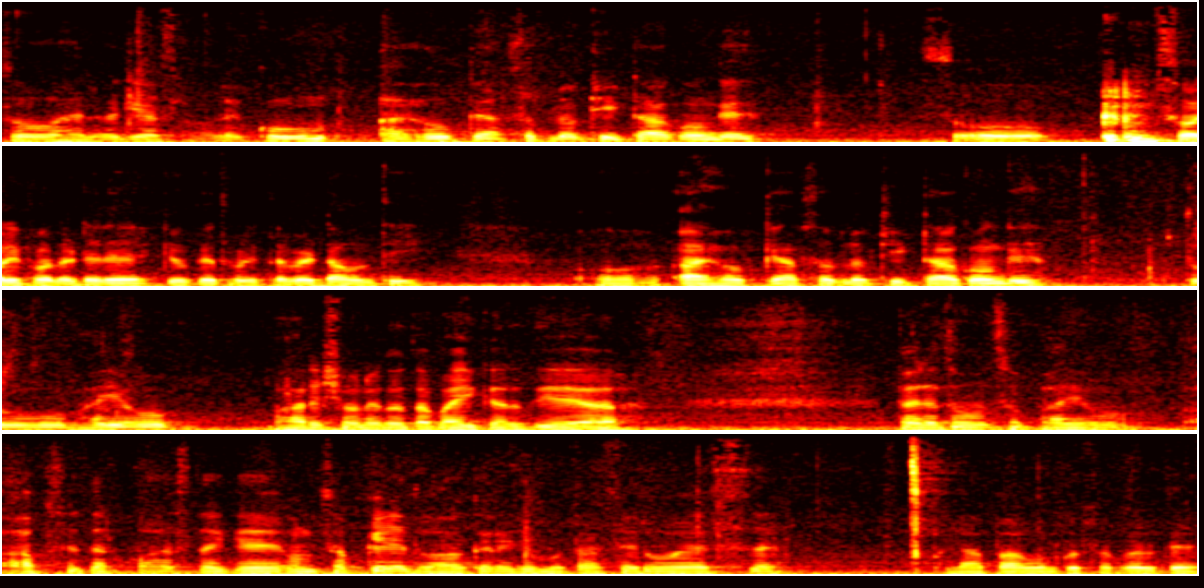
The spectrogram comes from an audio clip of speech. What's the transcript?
सो हेलो जी असलकुम आई होप कि आप सब लोग ठीक ठाक होंगे। So sorry for the delay क्योंकि थोड़ी तबीयत डाउन थी। और आई होप कि आप सब लोग ठीक ठाक होंगे। तो भाइयों, बारिशों ने तो तबाही कर दी है यार। पहले तो उन सब भाइयों, आपसे दरख्वास्त है कि उन सब के लिए दुआ करें जो मुतासर हुए इससे अल्लाह उनको सब्र दे।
